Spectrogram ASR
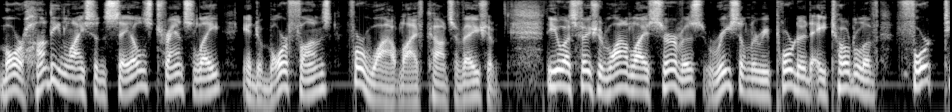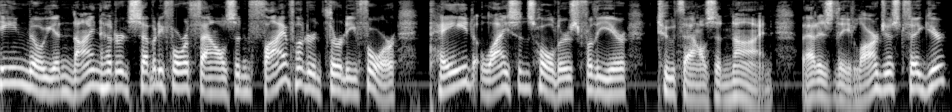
more hunting license sales translate into more funds for wildlife conservation. The U.S. Fish and Wildlife Service recently reported a total of 14,974,534 paid license holders for the year 2009. That is the largest figure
